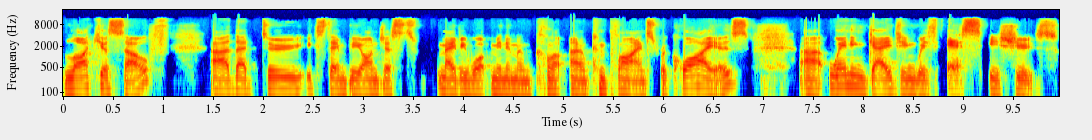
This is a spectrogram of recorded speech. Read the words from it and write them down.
like yourself uh, that do extend beyond just maybe what minimum cl- uh, compliance requires uh, when engaging with S issues.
